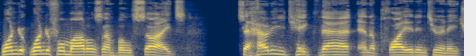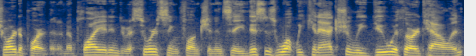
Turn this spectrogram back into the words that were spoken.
wonder, wonderful models on both sides. So, how do you take that and apply it into an HR department and apply it into a sourcing function and say, this is what we can actually do with our talent?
